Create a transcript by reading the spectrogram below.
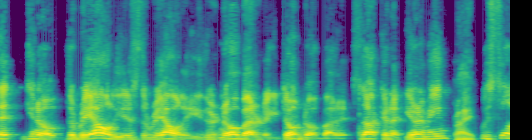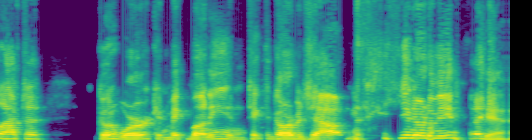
that you know the reality is the reality. You either know about it or you don't know about it. It's not gonna. You know what I mean? Right. We still have to go to work and make money and take the garbage out. you know what I mean? Like, yeah.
